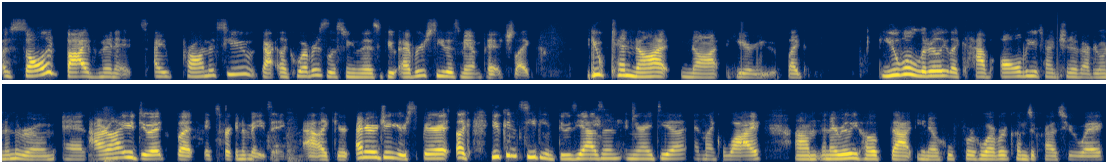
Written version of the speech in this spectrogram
a solid five minutes. I promise you that like whoever's listening to this, if you ever see this man pitch, like you cannot not hear you. Like you will literally like have all the attention of everyone in the room and i don't know how you do it but it's freaking amazing. I like your energy your spirit like you can see the enthusiasm in your idea and like why um, and i really hope that you know who, for whoever comes across your way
